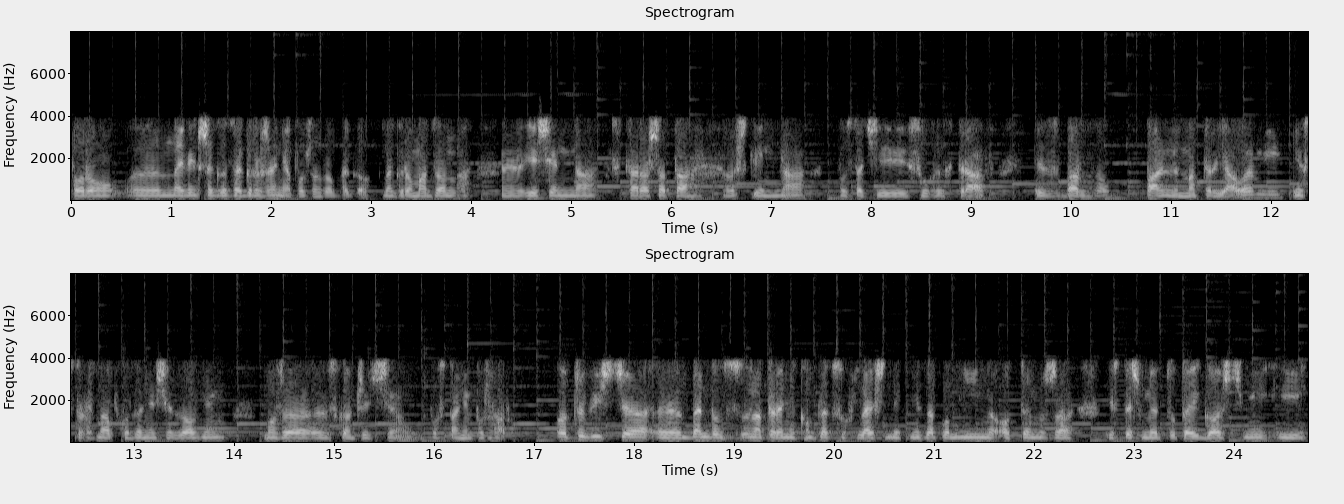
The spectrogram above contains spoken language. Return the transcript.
porą y, największego zagrożenia pożarowego. Nagromadzona y, jesienna stara szata roślinna w postaci suchych traw jest bardzo palnym materiałem i nieostrożne obchodzenie się z ogniem może skończyć się powstaniem pożaru. Oczywiście, y, będąc na terenie kompleksów leśnych, nie zapomnijmy o tym, że jesteśmy tutaj gośćmi i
